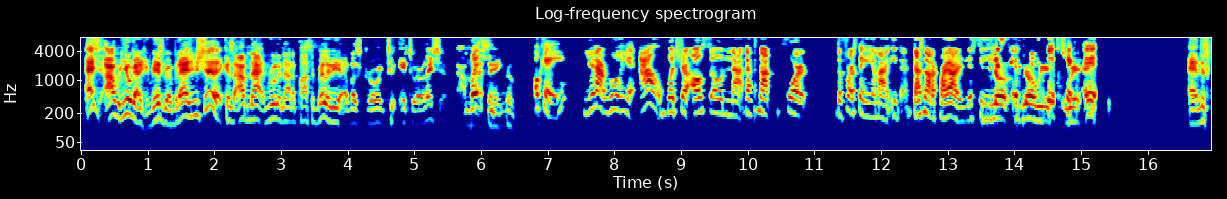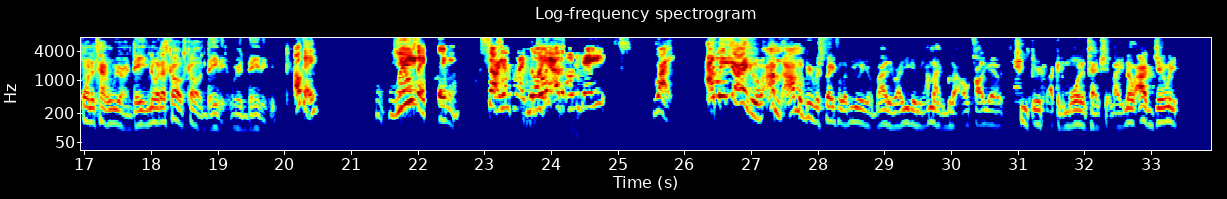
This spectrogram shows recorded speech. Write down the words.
As, I, you don't got to convince me, but as you should, because I'm not ruling out a possibility of us growing to into a relationship. I'm But- not saying no. Okay, you're not ruling it out, but you're also not. That's not for the first thing in your mind either. That's not a priority to see You know, if you know, we, this chick we're is. at this point in time, we are dating. You know what that's called? It's called dating. We're dating. Okay, you Wait. say dating. So Are you like majority going out of on dates? right. I mean, I ain't gonna, I'm I'm gonna be respectful of you and your body, right? You get me? I'm not gonna be like, oh, call you at two, three o'clock in the morning type shit. Like, no, I generally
